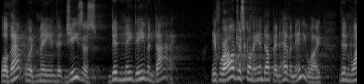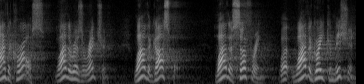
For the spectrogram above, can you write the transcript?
Well, that would mean that Jesus didn't need to even die. If we're all just going to end up in heaven anyway, then why the cross? Why the resurrection? Why the gospel? Why the suffering? Why the Great Commission?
